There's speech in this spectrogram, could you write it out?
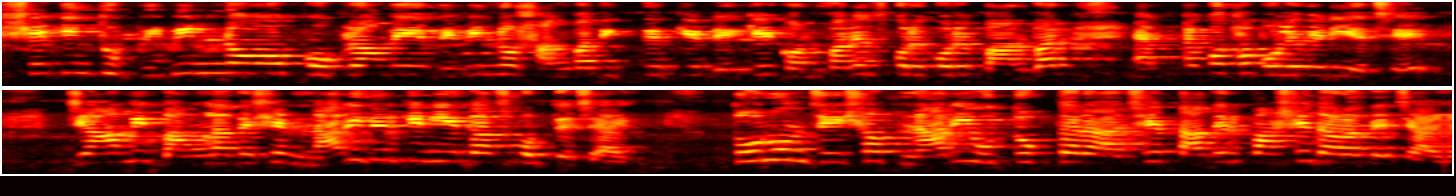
সে কিন্তু বিভিন্ন প্রোগ্রামে বিভিন্ন সাংবাদিকদেরকে ডেকে কনফারেন্স করে করে বারবার একটা কথা বলে বেরিয়েছে যে, আমি বাংলাদেশের নারীদেরকে নিয়ে কাজ করতে চাই। তরুণ যেসব নারী উদ্যোক্তারা আছে, তাদের পাশে দাঁড়াতে চাই।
